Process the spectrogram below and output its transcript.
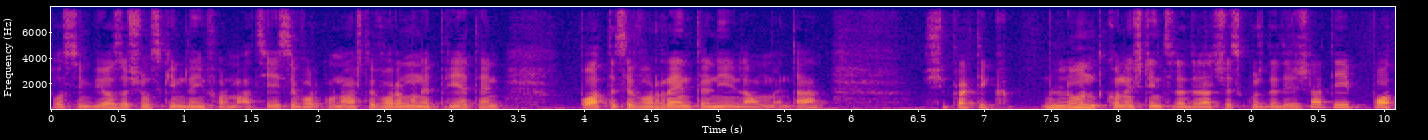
o simbioză și un schimb de informații. Ei se vor cunoaște, vor rămâne prieteni, poate se vor reîntâlni la un moment dat și practic luând cunoștințele de la acest curs de dirijat, ei pot,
